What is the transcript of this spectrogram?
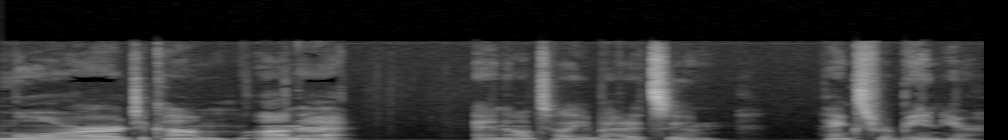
more to come on that. And I'll tell you about it soon. Thanks for being here.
